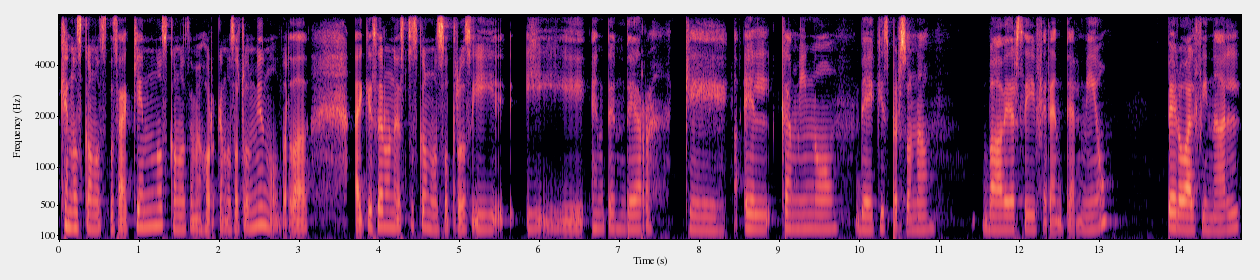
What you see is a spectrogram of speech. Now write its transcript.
que nos conoce, o sea, quién nos conoce mejor que nosotros mismos, ¿verdad? Hay que ser honestos con nosotros y, entender que el camino de X persona va a verse diferente al mío, pero al final,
